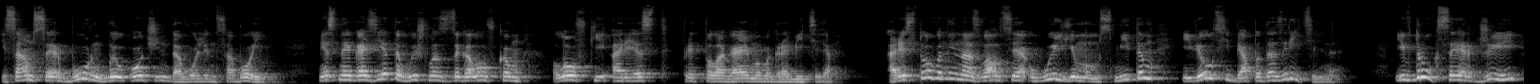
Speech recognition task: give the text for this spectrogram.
И сам сэр Бурн был очень доволен собой. Местная газета вышла с заголовком «Ловкий арест предполагаемого грабителя». Арестованный назвался Уильямом Смитом и вел себя подозрительно. И вдруг сэр Джи,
